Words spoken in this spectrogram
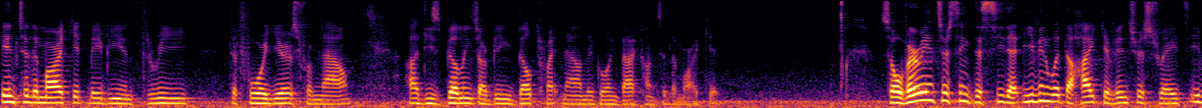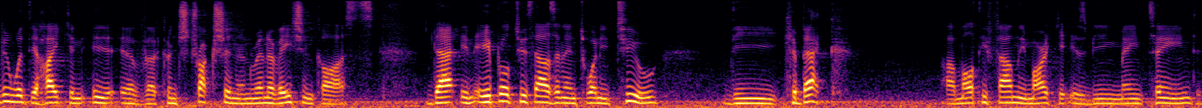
into the market maybe in three to four years from now. Uh, these buildings are being built right now and they're going back onto the market. So very interesting to see that even with the hike of interest rates, even with the hike in, of uh, construction and renovation costs, that in April 2022, the Quebec uh, multifamily market is being maintained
